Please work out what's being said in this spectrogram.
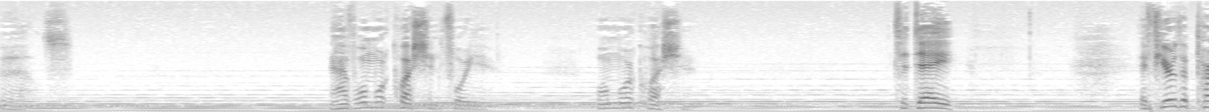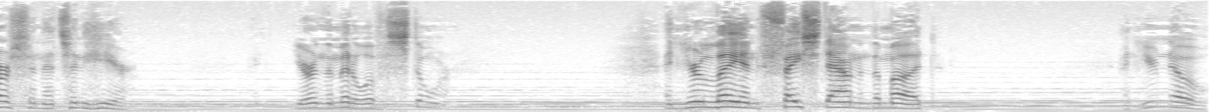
Who else? Now, I have one more question for you. One more question. Today, if you're the person that's in here, you're in the middle of a storm, and you're laying face down in the mud, and you know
